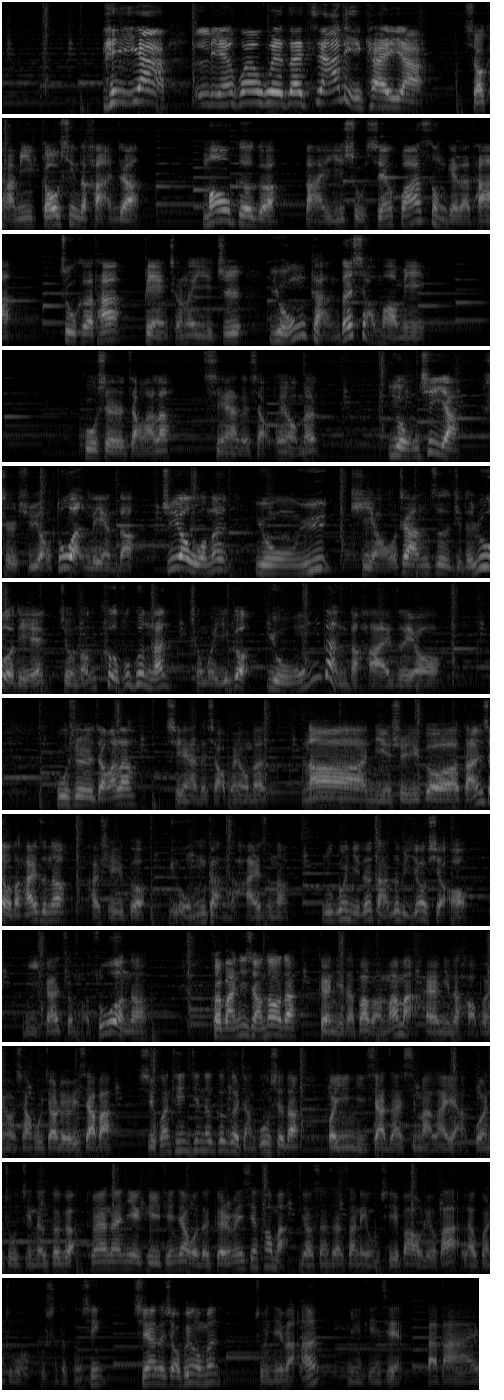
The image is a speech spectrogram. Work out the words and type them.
哎呀，联欢会在家里开呀！小卡咪高兴地喊着。猫哥哥把一束鲜花送给了他，祝贺他变成了一只勇敢的小猫咪。故事讲完了。亲爱的小朋友们，勇气呀是需要锻炼的。只要我们勇于挑战自己的弱点，就能克服困难，成为一个勇敢的孩子哟。故事讲完了，亲爱的小朋友们，那你是一个胆小的孩子呢，还是一个勇敢的孩子呢？如果你的胆子比较小，你该怎么做呢？快把你想到的跟你的爸爸妈妈还有你的好朋友相互交流一下吧。喜欢听金德哥哥讲故事的，欢迎你下载喜马拉雅，关注金德哥哥。同样呢，你也可以添加我的个人微信号码幺三三三零五七八五六八来关注我故事的更新。亲爱的小朋友们，祝你晚安，明天见，拜拜。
